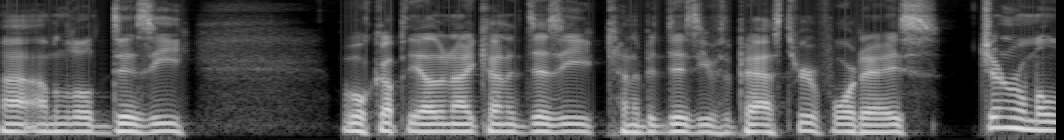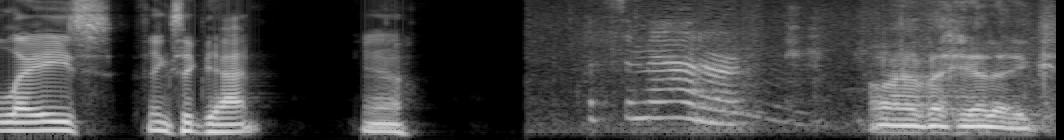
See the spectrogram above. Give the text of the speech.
uh, I'm a little dizzy. Woke up the other night kind of dizzy, kind of been dizzy for the past three or four days. General malaise, things like that. Yeah. What's the matter? I have a headache.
